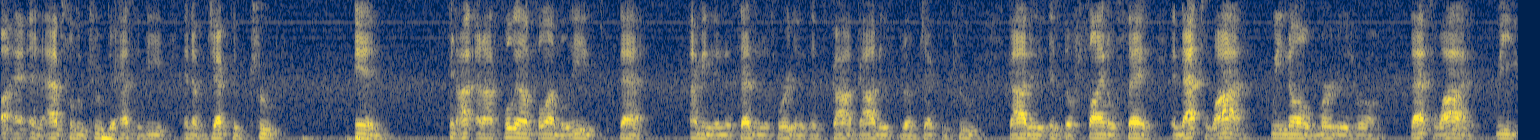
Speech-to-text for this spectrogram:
uh, an absolute truth. There has to be an objective truth. And and I and I fully on full on believe that I mean and it says in this word it's God. God is the objective truth. God is, is the final say. And that's why we know murder is wrong. That's why we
